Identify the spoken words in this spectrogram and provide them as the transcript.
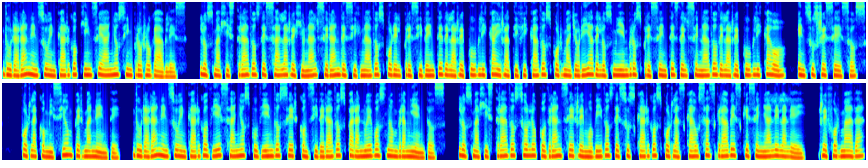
Durarán en su encargo 15 años improrrogables. Los magistrados de sala regional serán designados por el presidente de la República y ratificados por mayoría de los miembros presentes del Senado de la República o, en sus recesos, por la Comisión Permanente. durarán en su encargo 10 años pudiendo ser considerados para nuevos nombramientos. Los magistrados solo podrán ser removidos de sus cargos por las causas graves que señale la ley. Reformada,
